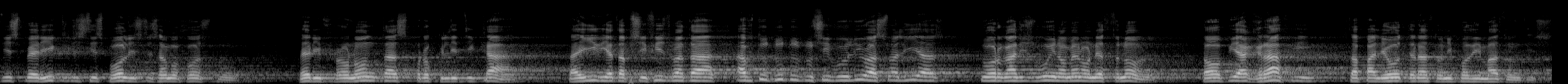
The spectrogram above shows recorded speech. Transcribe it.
της περίκλησης της πόλης της Αμοχώστου, περιφρονώντας προκλητικά τα ίδια τα ψηφίσματα αυτού τούτου του Συμβουλίου Ασφαλείας του Οργανισμού Ηνωμένων Εθνών, τα οποία γράφει στα παλαιότερα των υποδημάτων της.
